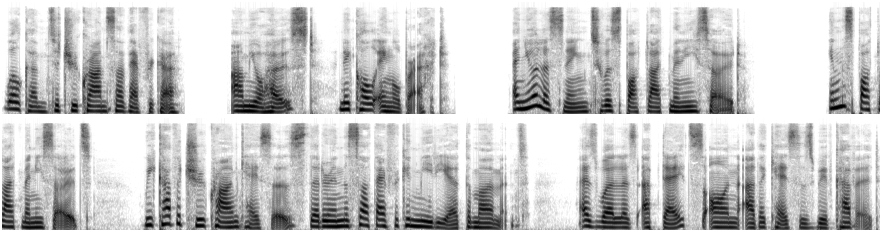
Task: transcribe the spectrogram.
Welcome to True Crime South Africa. I'm your host, Nicole Engelbrecht, and you're listening to a Spotlight minisode. In the Spotlight minisodes, we cover true crime cases that are in the South African media at the moment, as well as updates on other cases we've covered.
